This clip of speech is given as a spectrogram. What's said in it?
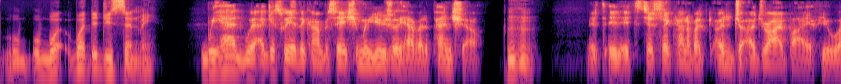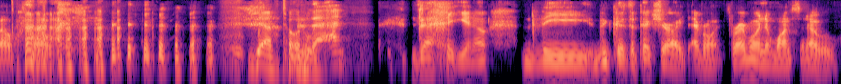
what what did you send me? We had, I guess we had the conversation we usually have at a pen show. Mhm. It, it, it's just a kind of a, a, a drive by, if you will. So. yeah, totally. that that you know the because the picture I, everyone for everyone that wants to know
